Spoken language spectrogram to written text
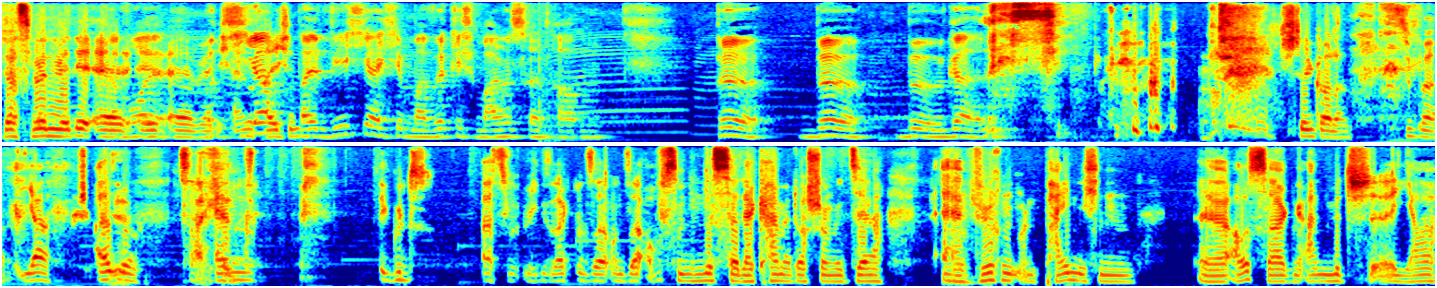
Das würden wir, äh, äh, äh, ich hier, einreichen. weil wir hier, hier mal wirklich Meinungsfreiheit haben. Bö, bö, bürgerlich. Schön, Gordon. Super. Ja, also, ähm, gut. Also, wie gesagt, unser, unser Außenminister, der kam ja doch schon mit sehr äh, wirren und peinlichen äh, Aussagen an mit, äh, ja,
